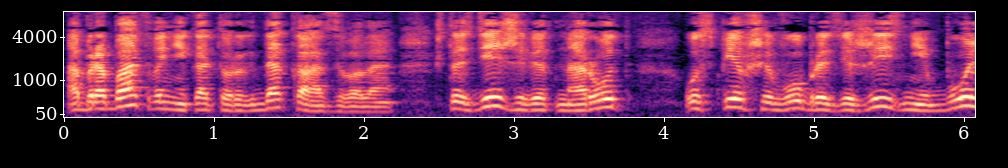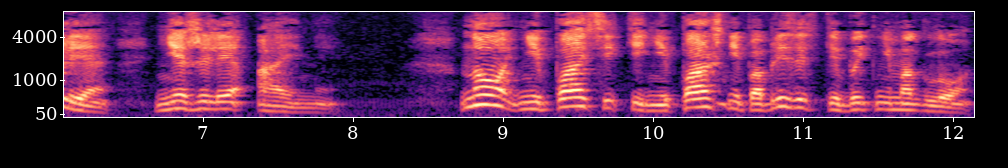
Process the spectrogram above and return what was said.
обрабатывание которых доказывало, что здесь живет народ, успевший в образе жизни более, нежели айны. Но ни пасеки, ни пашни поблизости быть не могло.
